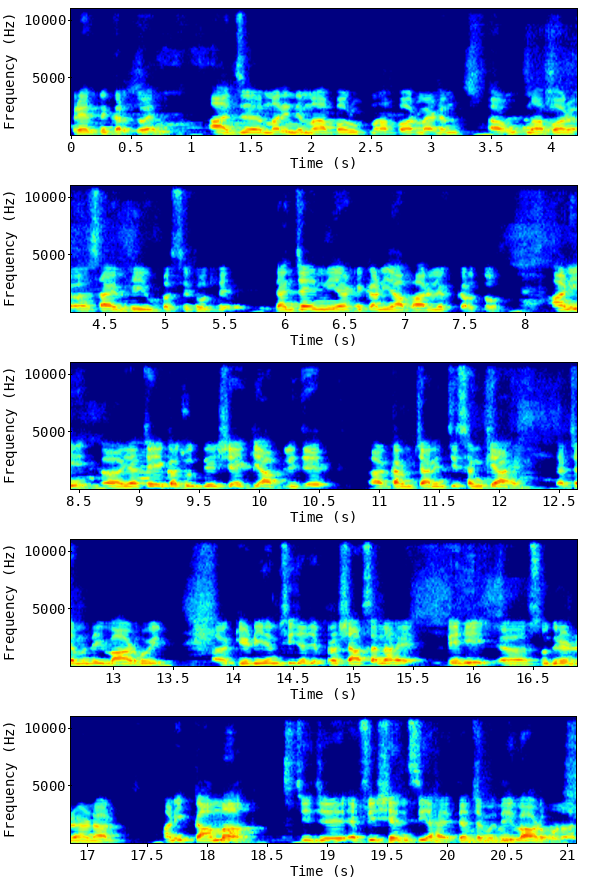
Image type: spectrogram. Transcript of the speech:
प्रयत्न करतोय. आज माननीय महापौर उपमहापौर मॅडम उपमहापौर साहेब हेही उपस्थित होते. त्यांचाही मी या ठिकाणी आभार व्यक्त करतो. आणि याचा एकच उद्देश आहे की आपले जे कर्मचाऱ्यांची संख्या आहे त्याच्यामध्ये वाढ होईल. केडीएमसीचे जे प्रशासन आहे तेही सुदृढ राहणार. आणि कामा ची जे एफिशियन्सी आहे त्याच्यामध्येही वाढ होणार.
